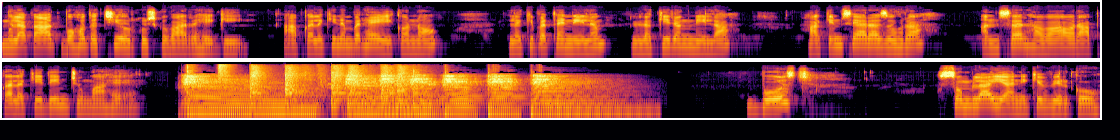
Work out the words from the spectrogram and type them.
मुलाकात बहुत अच्छी और खुशगवार रहेगी। आपका लकी नंबर है एक और नौ। लकी पत्थर नीलम लकी रंग नीला, हाकिम स्यारा जोहरा अंसर हवा और आपका लकी दिन जुमा है। बोस्ट सुमला यानी कि विरगो।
